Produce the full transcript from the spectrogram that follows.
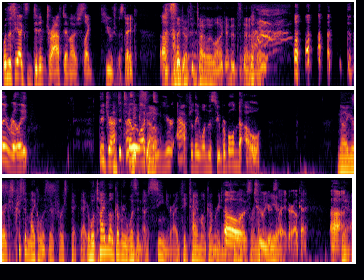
When the Seahawks didn't draft him, I was just like, huge mistake. I was They like, drafted Tyler Lockett instead, right? did they really? They drafted Tyler Lockett so. the year after they won the Super Bowl? No. No, you're right. 'cause Christine Michael was their first pick that year. Well, Ty Montgomery wasn't a senior. I think Ty Montgomery didn't Oh, come it was for two years year. later. Okay. Uh, Yeah.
